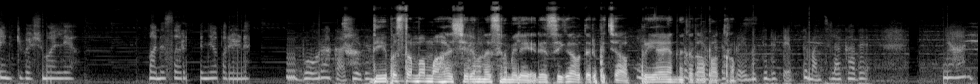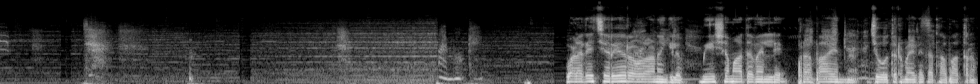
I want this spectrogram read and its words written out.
എനിക്ക് വിഷമല്ല മനസ്സറിഞ്ഞാ പറയണേ. ദീപസ്തംഭം മഹേശ്വരം എന്ന സിനിമയിലെ രസിക അവതരിപ്പിച്ച പ്രിയ എന്ന കഥാപാത്രം. മനസ്സിലാക്കാതെ ഞാൻ. വളരെ ചെറിയ റോളാണെങ്കിലും മീശമാധവനിലെ പ്രഭ എന്ന ജ്യോതിർമയുടെ കഥാപാത്രം.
